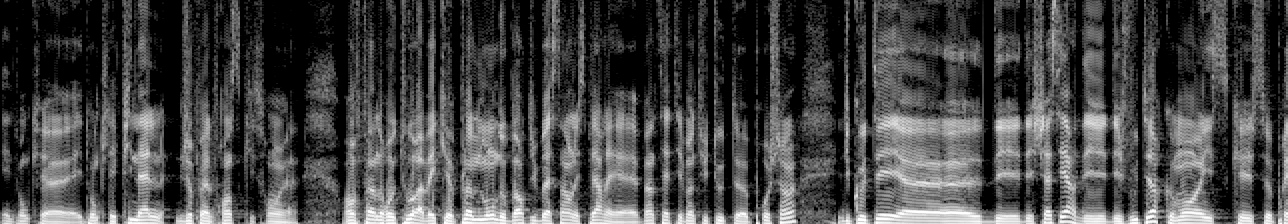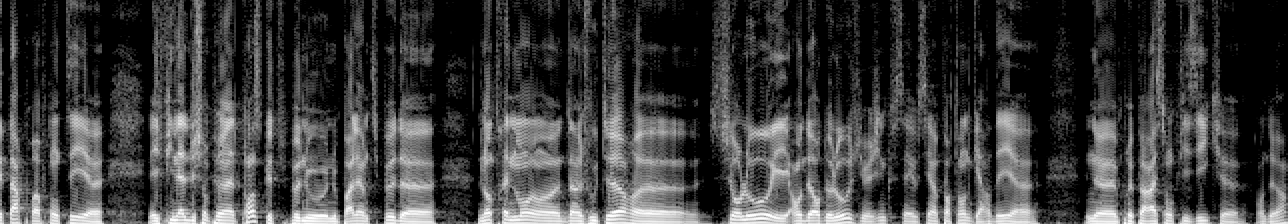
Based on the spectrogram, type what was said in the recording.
Et donc, euh, et donc les finales du championnat de France qui seront euh, en fin de retour avec euh, plein de monde au bord du bassin, on l'espère, les 27 et 28 août euh, prochains. Du côté euh, des, des chasseurs, des, des jouteurs, comment est-ce qu'ils se préparent pour affronter les finales du championnat de France? Que tu peux nous, nous parler un petit peu de l'entraînement d'un jouteur sur l'eau et en dehors de l'eau? J'imagine que c'est aussi important de garder une préparation physique en dehors.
